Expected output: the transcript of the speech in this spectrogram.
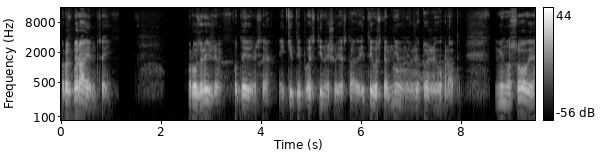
розбираємо цей. Розріжемо, подивимося, які ті пластини, що я ставив. І ті остальні вони вже теж ограти. Мінусові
